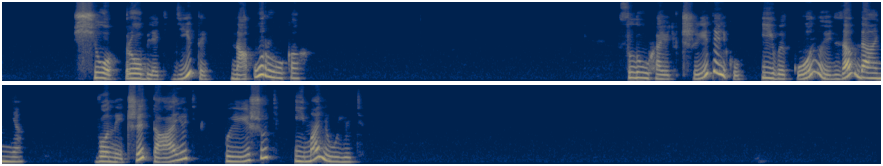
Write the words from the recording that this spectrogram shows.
Що роблять діти на уроках? Слухають вчительку і виконують завдання. Вони читають, пишуть і малюють.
